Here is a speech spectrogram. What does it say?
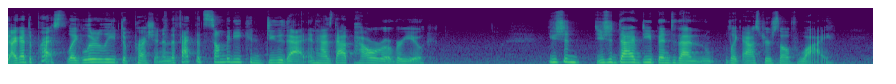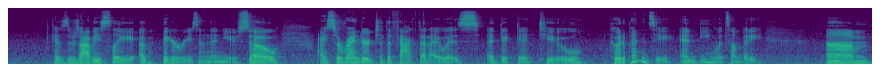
I got depressed. Like literally depression. And the fact that somebody can do that and has that power over you you should you should dive deep into that and like ask yourself why. Because there's obviously a bigger reason than you. So i surrendered to the fact that i was addicted to codependency and being with somebody. Um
